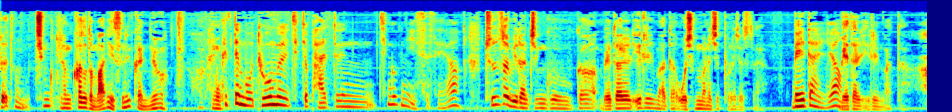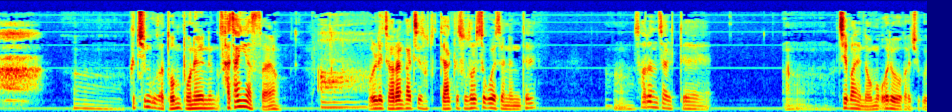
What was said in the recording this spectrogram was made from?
그래도 뭐 친구들 형 카드도 많이 있으니까요. 뭐. 그때 뭐 도움을 직접 받은 친구분이 있으세요? 춘섭이란 친구가 매달 1일마다 50만 원씩 보내줬어요. 매달요? 매달 1일마다. 어, 그 친구가 돈 보내는 사장이었어요. 아... 원래 저랑 같이 소, 대학 때 소설 쓰고 있었는데 어, 30살 때 어, 집안이 너무 어려워가지고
